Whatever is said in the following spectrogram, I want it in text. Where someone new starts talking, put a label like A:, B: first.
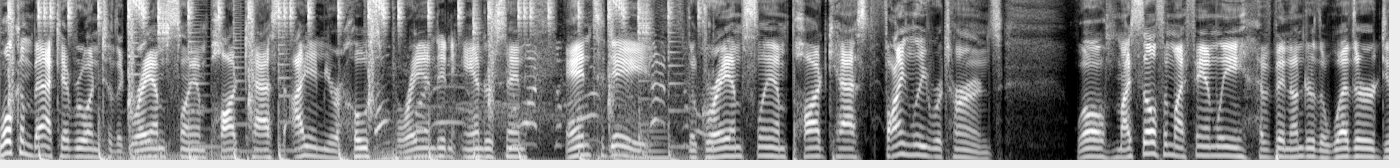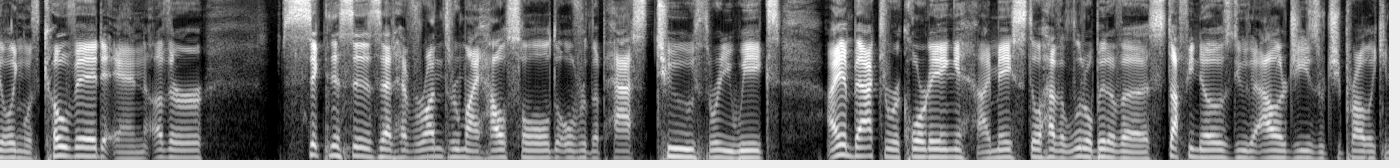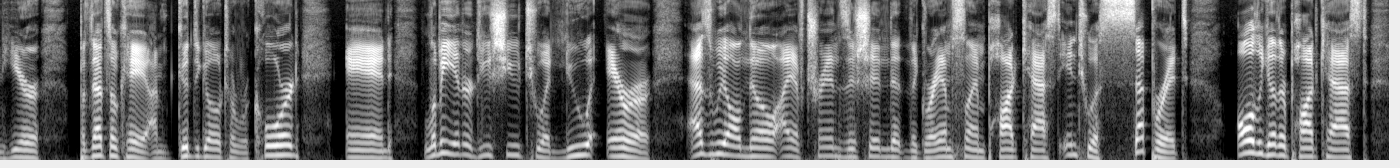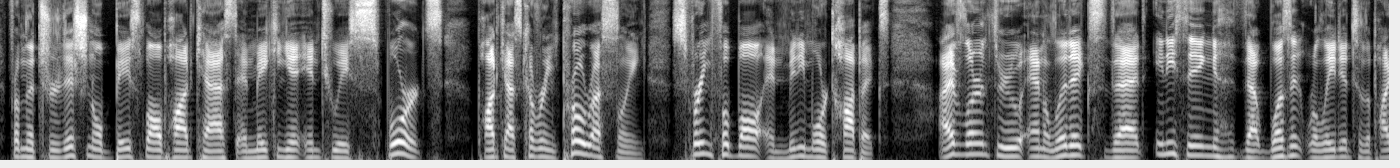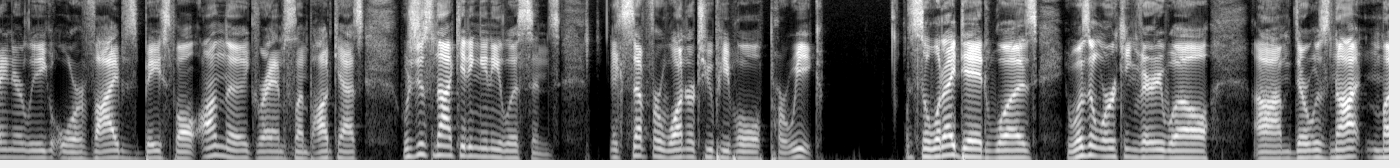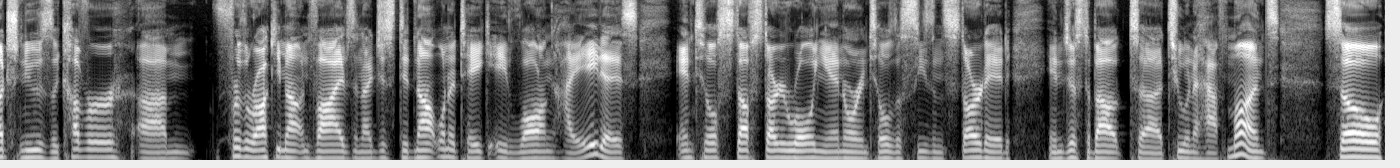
A: Welcome back, everyone, to the Graham Slam podcast. I am your host, Brandon Anderson, and today the Graham Slam podcast finally returns. Well, myself and my family have been under the weather dealing with COVID and other sicknesses that have run through my household over the past two, three weeks. I am back to recording. I may still have a little bit of a stuffy nose due to allergies, which you probably can hear, but that's okay. I'm good to go to record. And let me introduce you to a new era. As we all know, I have transitioned the Graham Slam podcast into a separate, altogether podcast from the traditional baseball podcast and making it into a sports podcast covering pro wrestling, spring football, and many more topics. I've learned through analytics that anything that wasn't related to the Pioneer League or Vibes Baseball on the Graham Slam podcast was just not getting any listens, except for one or two people per week. So, what I did was it wasn't working very well. Um, there was not much news to cover um, for the Rocky Mountain Vibes, and I just did not want to take a long hiatus until stuff started rolling in or until the season started in just about uh, two and a half months. So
